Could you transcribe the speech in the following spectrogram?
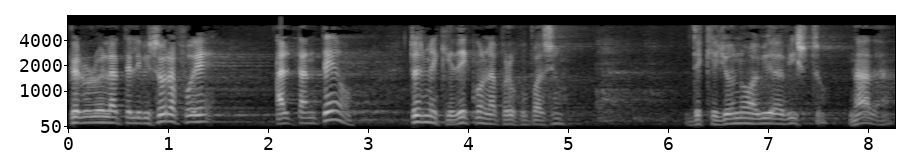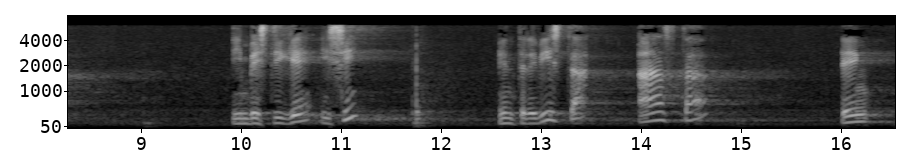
pero lo de la televisora fue al tanteo. Entonces me quedé con la preocupación de que yo no había visto nada. Investigué y sí, entrevista hasta en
